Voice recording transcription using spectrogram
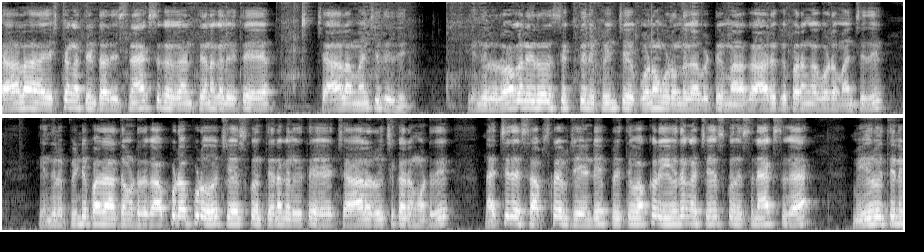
చాలా ఇష్టంగా తింటారు. ఈ స్నాక్స్గా కానీ తినగలిగితే చాలా మంచిది ఇది. ఇందులో రోగనిరోధక శక్తిని పెంచే గుణం కూడా ఉంది కాబట్టి మనకు ఆరోగ్యపరంగా కూడా మంచిది. ఇందులో పిండి పదార్థం ఉంటుంది అప్పుడప్పుడు చేసుకొని తినగలిగితే చాలా రుచికరంగా ఉంటుంది. నచ్చితే సబ్స్క్రైబ్ చేయండి. ప్రతి ఒక్కరు ఈ విధంగా చేసుకుని స్నాక్స్గా మీరు తిని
